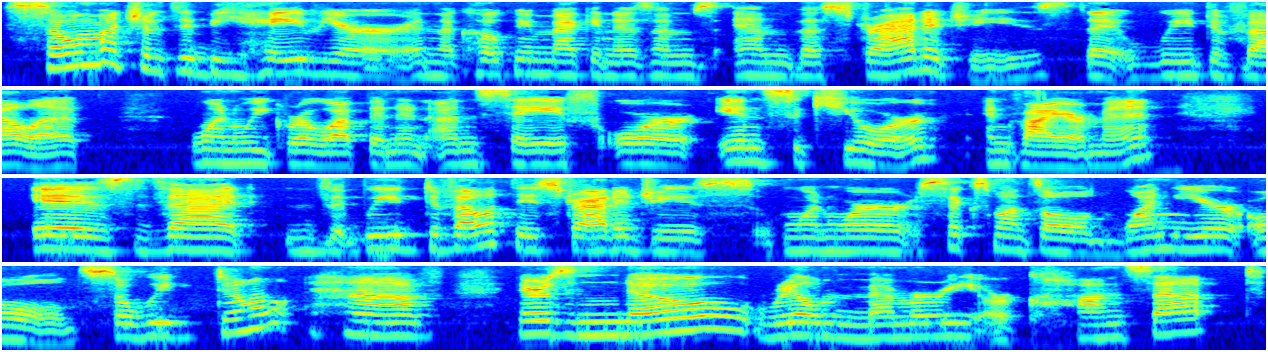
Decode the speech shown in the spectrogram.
so much of the behavior and the coping mechanisms and the strategies that we develop when we grow up in an unsafe or insecure environment is that th- we develop these strategies when we're six months old, one year old. So we don't have, there's no real memory or concept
